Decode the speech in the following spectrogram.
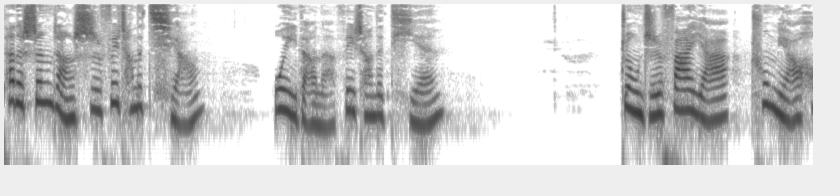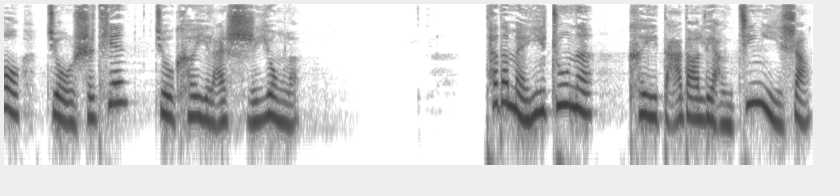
它的生长势非常的强，味道呢非常的甜。种植发芽出苗后九十天就可以来食用了。它的每一株呢可以达到两斤以上。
